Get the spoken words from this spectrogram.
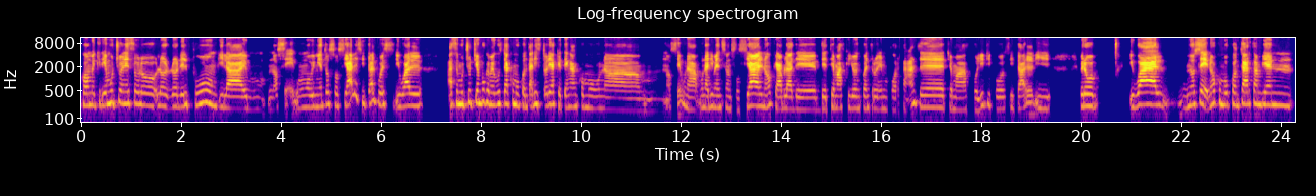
como me crié mucho en eso, lo, lo, lo del punk y la, em, no sé, como movimientos sociales y tal, pues igual hace mucho tiempo que me gusta como contar historias que tengan como una, no sé, una, una dimensión social, ¿no? Que habla de, de temas que yo encuentro importantes, temas políticos y tal, y, pero igual, no sé, ¿no? Como contar también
